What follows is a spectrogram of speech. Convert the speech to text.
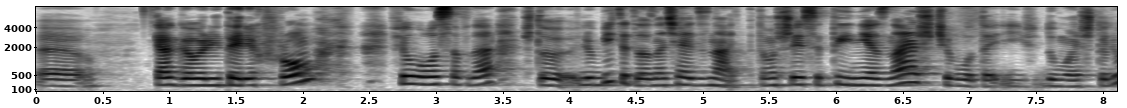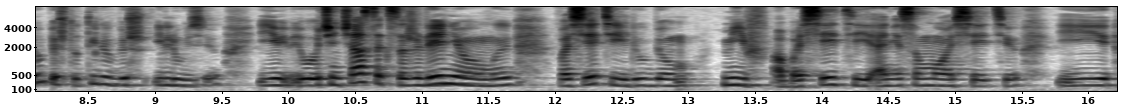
э, как говорит Эрих Фром, философ, да, что любить это означает знать, потому что если ты не знаешь чего-то и думаешь, что любишь, то ты любишь иллюзию. И очень часто, к сожалению, мы в Осетии любим миф об Осетии, а не саму Осетию. И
